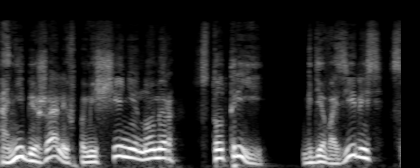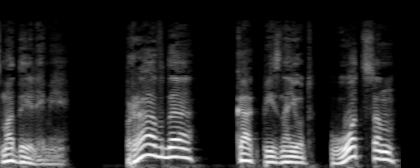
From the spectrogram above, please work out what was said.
они бежали в помещение номер 103, где возились с моделями. Правда, как признает Уотсон,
